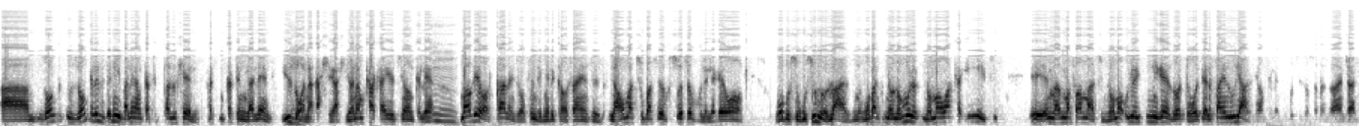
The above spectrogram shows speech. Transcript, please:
um zonke zonke lezi zinto enizibale ngenkathi siqala uhlelo kathi ngikade ngilalele izona kahle kahle yona mkhakha yethu yonke le. Mawuke waqala nje wafunda medical sciences lawo mathuba sesevuleleke wonke ngoba usuke usunolwazi ngoba noma noma wakha imithi ema-pharmacy noma uyoyinikeza odokotela fanele uyazi yonke lento ukuthi izosebenza kanjani.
